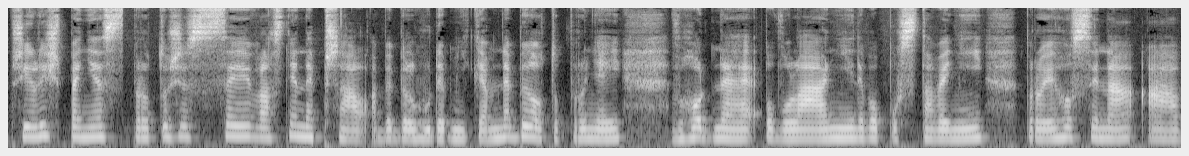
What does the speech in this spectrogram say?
příliš peněz, protože si vlastně nepřál, aby byl hudebníkem. Nebylo to pro něj vhodné povolání nebo postavení pro jeho syna a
